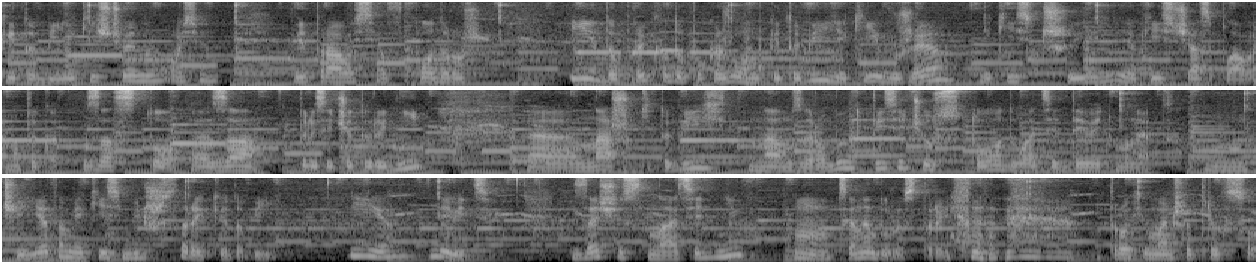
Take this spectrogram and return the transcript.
китобій, який щойно ось відправився в подорож. І, до прикладу, покажу вам китобій, який вже якийсь чи якийсь час плаває. Наприклад, за 100, е, за 34 дні е, наш китобій нам заробив 1129 монет. Чи є там якийсь більш старий китобій? Є, дивіться. За 16 днів, це не дуже старий, трохи менше 300.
